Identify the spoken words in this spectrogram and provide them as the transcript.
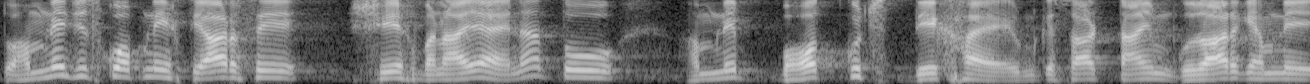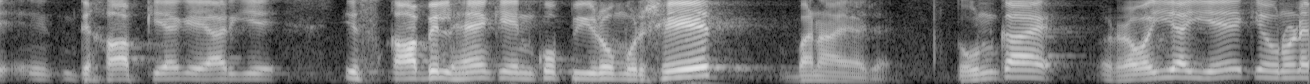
تو ہم نے جس کو اپنے اختیار سے شیخ بنایا ہے نا تو ہم نے بہت کچھ دیکھا ہے ان کے ساتھ ٹائم گزار کے ہم نے انتخاب کیا کہ یار یہ اس قابل ہیں کہ ان کو پیر و مرشید بنایا جائے تو ان کا رویہ یہ ہے کہ انہوں نے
